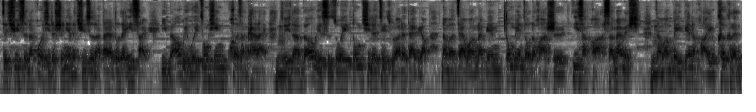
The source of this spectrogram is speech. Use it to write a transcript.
这趋势呢，过去的十年的趋势呢，大家都在 East Side，以 Bellevue 为中心扩展开来。所以呢，Bellevue 是作为东区的最主要的代表。那么再往那边东边走的话是 Issaquah、Sammamish。再往北边的话。啊，有 Kirkland，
